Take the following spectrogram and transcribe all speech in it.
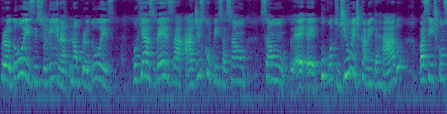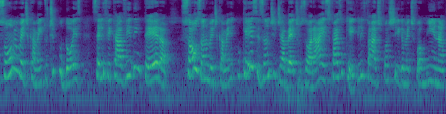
Produz insulina? Não produz? Porque às vezes a, a descompensação são é, é, por conta de um medicamento errado. O paciente consome o medicamento tipo 2, se ele ficar a vida inteira só usando medicamento, porque esses antidiabéticos orais faz o quê? Glifate, forxiga, metformina,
